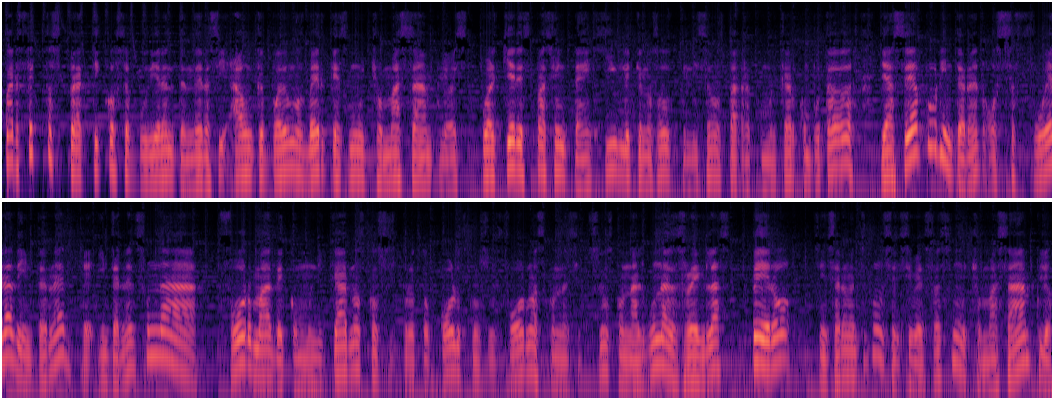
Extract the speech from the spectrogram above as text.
para efectos prácticos se pudiera entender así, aunque podemos ver que es mucho más amplio, es cualquier espacio intangible que nosotros utilicemos para comunicar computadoras, ya sea por internet o sea fuera de internet. Eh, internet es una forma de comunicarnos con sus protocolos, con sus formas, con las instituciones, con algunas reglas, pero sinceramente pues el ciberespacio es mucho más amplio,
